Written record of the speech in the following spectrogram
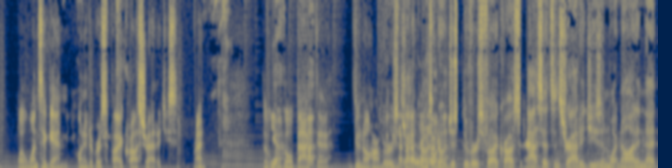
Well, once again, you want to diversify across strategies, right? So yeah. we go back to do no harm. Diversify across, don't just diversify across assets and strategies and whatnot. And that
